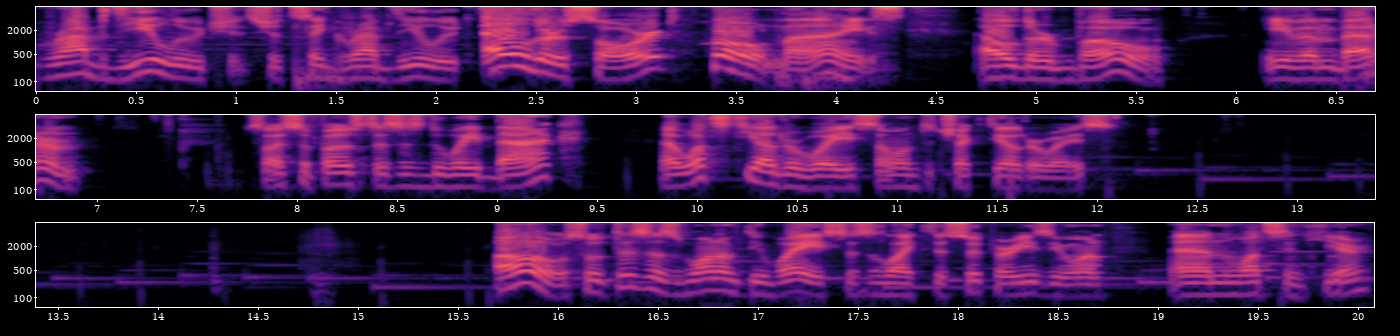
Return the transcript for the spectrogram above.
grab the loot, it should say grab the loot. Elder sword! Oh, nice! Elder bow, even better. So I suppose this is the way back? Uh, what's the other ways? I want to check the other ways. Oh, so this is one of the ways. This is like the super easy one. And what's in here?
